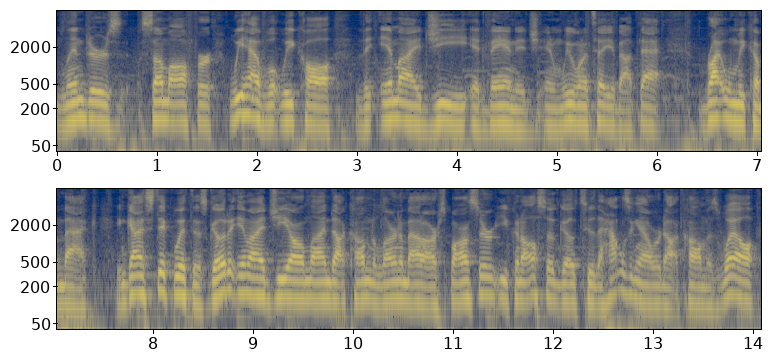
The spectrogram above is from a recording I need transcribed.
lenders some offer. We have what we call the MIG advantage, and we want to tell you about that right when we come back. And guys, stick with us. Go to migonline.com to learn about our sponsor. You can also go to thehousinghour.com as well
